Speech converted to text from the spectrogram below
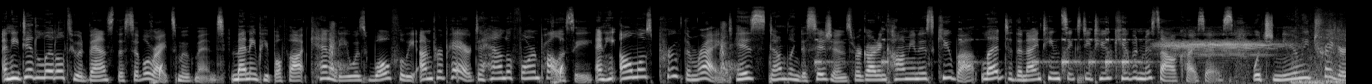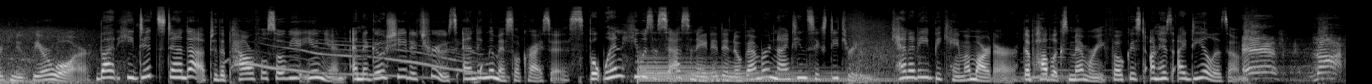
and he did little to advance the civil rights movement. Many people thought Kennedy was woefully unprepared to handle foreign policy, and he almost proved them right. His stumbling decisions regarding communist Cuba led to the 1962 Cuban Missile Crisis, which nearly triggered nuclear war. But he did stand up to the powerful Soviet Union and negotiate a truce ending the missile crisis. But when he was assassinated in November 1963, Kennedy became a martyr. The public's memory focused on his idealism. Ask not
